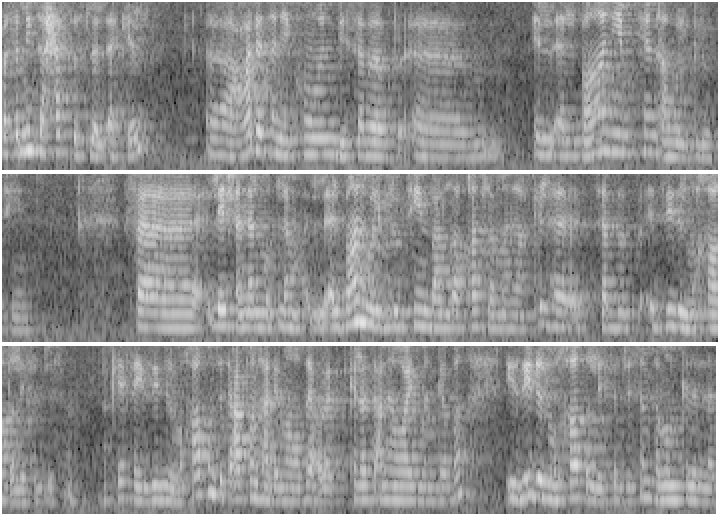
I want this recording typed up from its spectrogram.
بسميه تحسس للأكل آه، عادة يكون بسبب الألبان يمكن أو الجلوتين. فليش؟ لأن الألبان والجلوتين بعض الأوقات لما نأكلها تسبب تزيد المخاط اللي في الجسم. أوكي؟ فيزيد المخاط وأنتم تعرفون هذه المواضيع ولا تكلمت عنها وايد من قبل. يزيد المخاط اللي في الجسم فممكن انه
